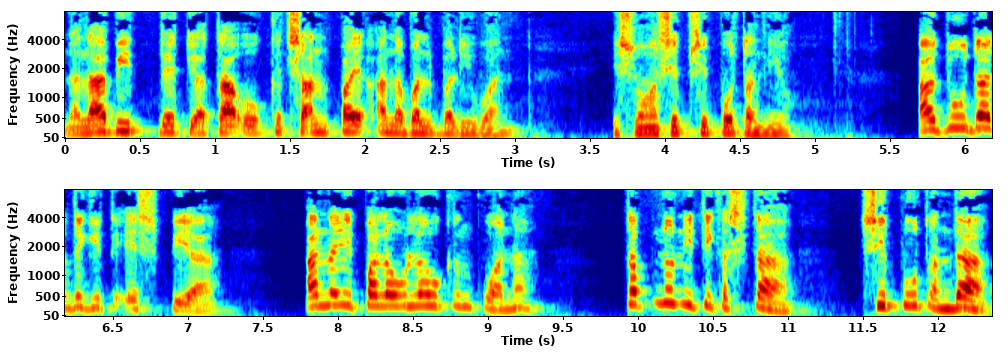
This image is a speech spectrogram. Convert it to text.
nalabit deti a tao ket saan pa'y anabalbaliwan, iso nga sipsipotan niyo. Aduda digiti espia, anay palawlaw kang kuana, tapnon iti kasta, siputan da,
